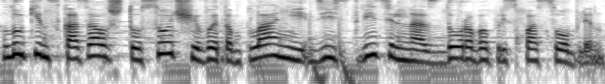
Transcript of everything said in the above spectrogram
Лукин сказал, что Сочи в этом плане действительно здорово приспособлен.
